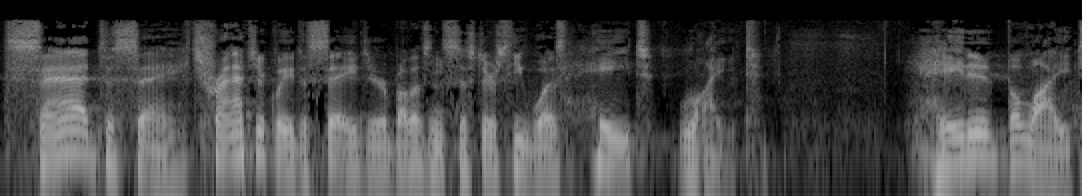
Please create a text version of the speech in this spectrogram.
sad to say, tragically to say, dear brothers and sisters, he was hate light. Hated the light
